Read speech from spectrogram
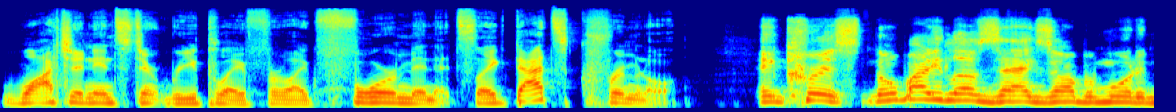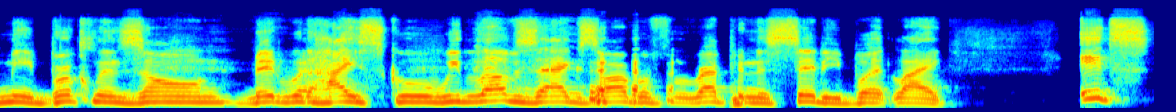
watch an instant replay for like four minutes. Like that's criminal. And Chris, nobody loves Zach Zarba more than me. Brooklyn Zone, Midwood High School. We love Zach Zarba for repping the city, but like it's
